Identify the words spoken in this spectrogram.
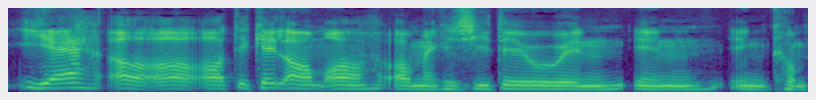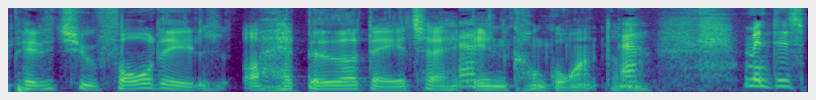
Ja, og, og, og det gælder om, og, og man kan sige, det er jo en, en, en kompetitiv fordel at have bedre data ja. end konkurrenterne. Ja. Men det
